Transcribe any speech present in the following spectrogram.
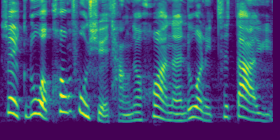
所以如果空腹血糖的话呢，如果你吃大大于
